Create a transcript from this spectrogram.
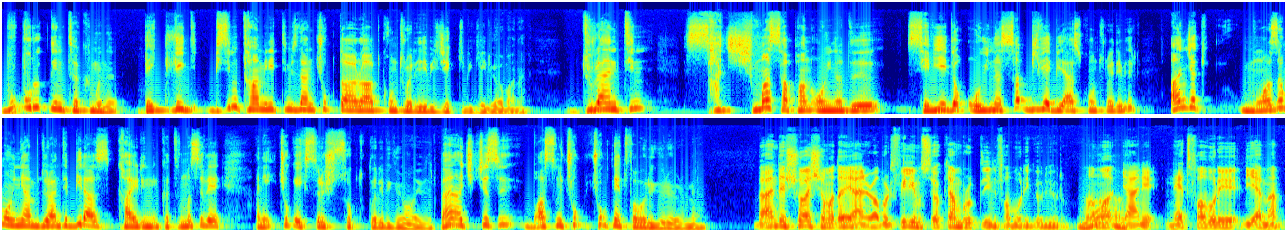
bu Brooklyn takımını bekledi bizim tahmin ettiğimizden çok daha rahat kontrol edebilecek gibi geliyor bana. Durant'in saçma sapan oynadığı seviyede oynasa bile biraz kontrol edebilir. Ancak muazzam oynayan bir Durant'e biraz Kyrie'nin katılması ve hani çok ekstra şu soktukları bir gün olabilir. Ben açıkçası Boston'ı çok çok net favori görüyorum ya. Ben de şu aşamada yani Robert Williams yokken Brooklyn'i favori görüyorum. Aa. Ama yani net favori diyemem.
